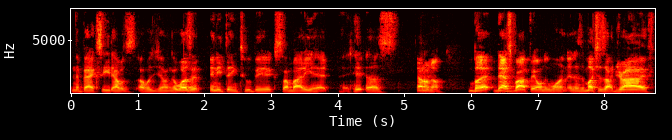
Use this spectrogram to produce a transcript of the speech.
in the back seat. I was I was young. It wasn't anything too big. Somebody had had hit us. I don't know, but that's about the only one. And as much as I drive,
